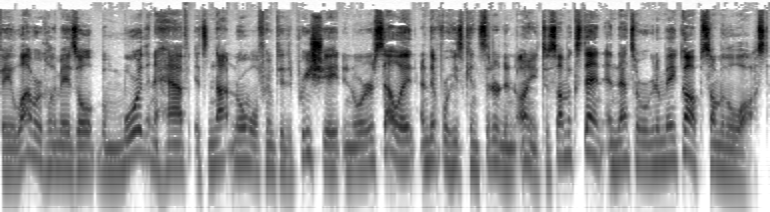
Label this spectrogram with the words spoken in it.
But more than a half, it's not normal for him to depreciate in order to sell it, and therefore he's considered an ani to some extent, and that's how we're going to make up some of the lost.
